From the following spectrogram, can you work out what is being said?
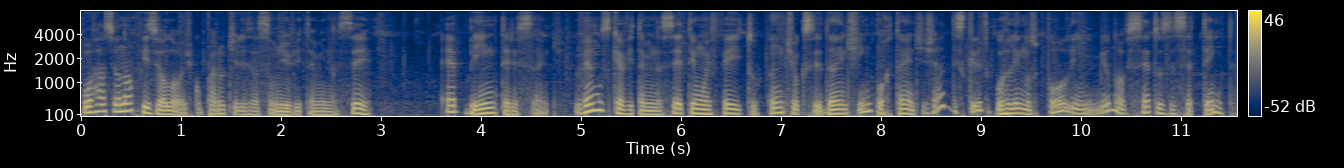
O racional fisiológico para a utilização de vitamina C é bem interessante. Vemos que a vitamina C tem um efeito antioxidante importante, já descrito por Linus Pauling em 1970.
